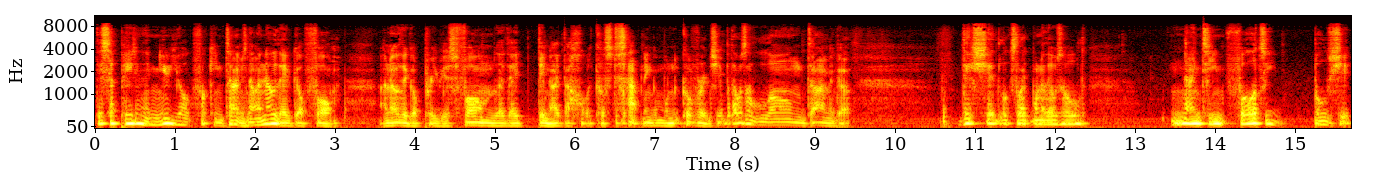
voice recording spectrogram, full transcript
This appeared in the New York fucking Times. Now I know they've got form. I know they got previous form that they denied the Holocaust is happening and wouldn't cover it shit, but that was a long time ago. This shit looks like one of those old 1940 bullshit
